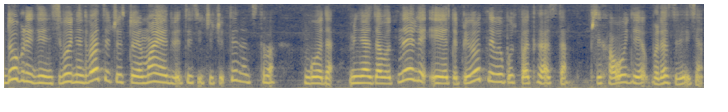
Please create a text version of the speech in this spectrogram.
Добрый день! Сегодня 26 мая 2014 года. Меня зовут Нелли, и это пилотный выпуск подкаста «Психология в разрезе».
